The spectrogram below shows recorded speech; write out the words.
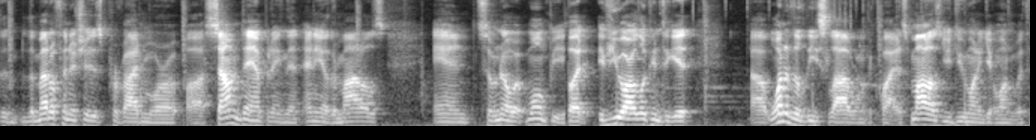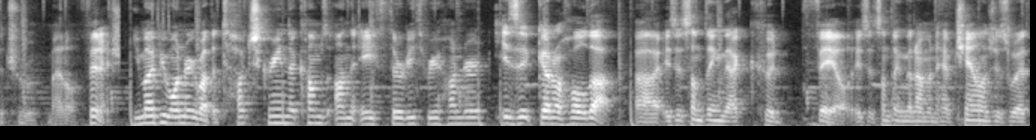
the, the metal finishes provide more uh, sound dampening than any other models, and so no, it won't be. But if you are looking to get uh, one of the least loud, one of the quietest models, you do want to get one with a true metal finish. You might be wondering about the touchscreen that comes on the A3300. Is it gonna hold up? Uh, is it something that could fail? Is it something that I'm gonna have challenges with?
